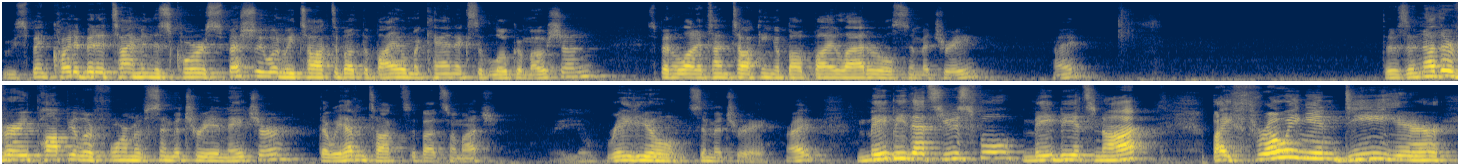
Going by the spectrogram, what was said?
We spent quite a bit of time in this course, especially when we talked about the biomechanics of locomotion spent a lot of time talking about bilateral symmetry, right? There's another very popular form of symmetry in nature that we haven't talked about so much. Radial. Radial symmetry, right? Maybe that's useful, maybe it's not. By throwing in D here,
